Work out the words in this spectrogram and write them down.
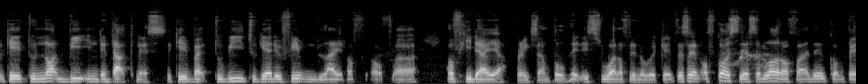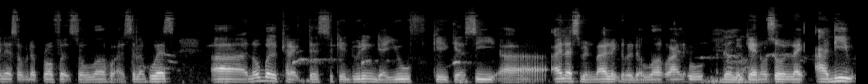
okay to not be in the darkness okay but to be together with him in the light of of uh, of hidayah for example. That is one of the noble characters. And of course there's a lot of other companions of the prophet sallallahu alaihi wasallam who has uh, noble characters okay during their youth okay you can see uh, Anas bin Malik radhiyallahu anhu can also like Ali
